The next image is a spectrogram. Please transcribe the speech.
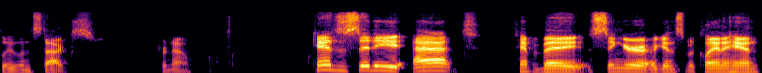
Cleveland stacks for now. Kansas City at Tampa Bay. Singer against McClanahan.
